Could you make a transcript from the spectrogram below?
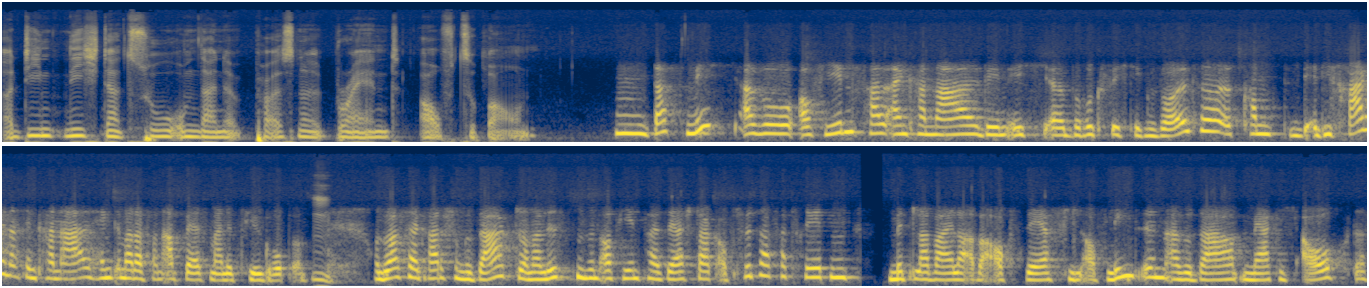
äh, dient nicht dazu, um deine Personal Brand aufzubauen. Hm, das nicht. Also auf jeden Fall ein Kanal, den ich äh, berücksichtigen sollte. Es kommt, die Frage nach dem Kanal hängt immer davon ab, wer ist meine Zielgruppe. Hm. Und du hast ja gerade schon gesagt, Journalisten sind auf jeden Fall sehr stark auf Twitter vertreten, mittlerweile aber auch sehr viel auf LinkedIn. Also da merke ich auch, dass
